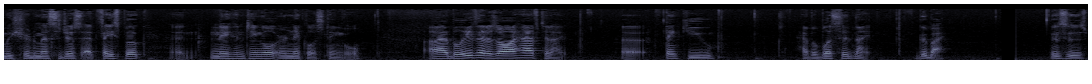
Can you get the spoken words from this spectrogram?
be sure to message us at Facebook at Nathan Tingle or Nicholas Tingle. I believe that is all I have tonight. Uh, thank you. Have a blessed night. Goodbye. This is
